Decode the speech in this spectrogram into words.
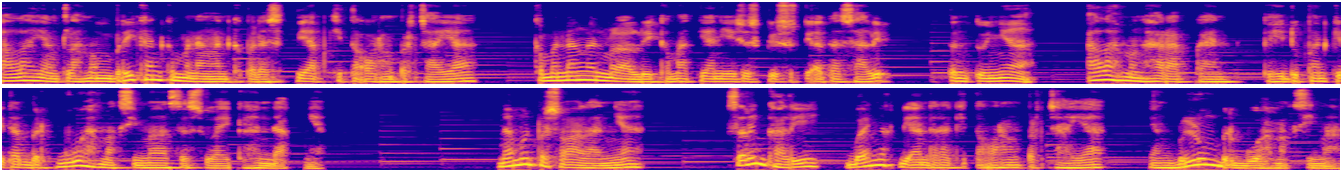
Allah yang telah memberikan kemenangan kepada setiap kita orang percaya, kemenangan melalui kematian Yesus Kristus di atas salib, tentunya Allah mengharapkan kehidupan kita berbuah maksimal sesuai kehendaknya. Namun persoalannya, sering kali banyak di antara kita orang percaya yang belum berbuah maksimal.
